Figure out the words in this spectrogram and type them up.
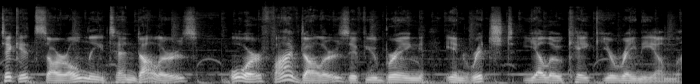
Tickets are only $10 or $5 if you bring enriched yellow cake uranium.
